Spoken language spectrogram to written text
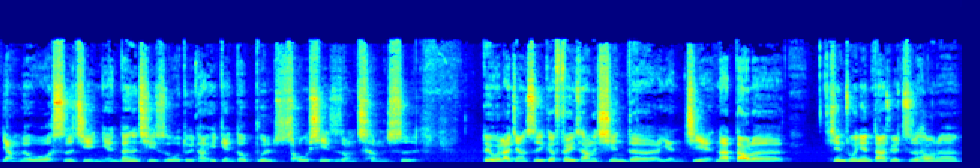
养了我十几年，但是其实我对它一点都不熟悉这种城市，对我来讲是一个非常新的眼界。那到了新竹念大学之后呢，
